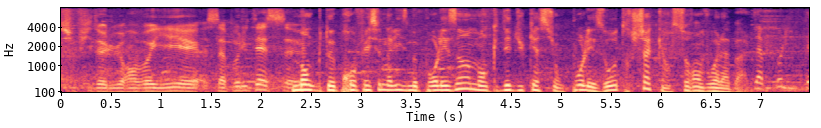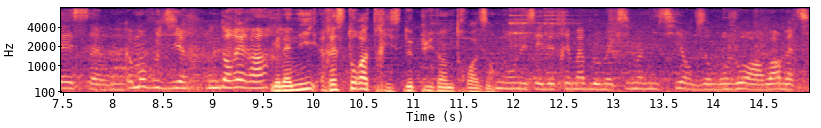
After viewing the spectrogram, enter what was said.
suffit de lui renvoyer sa politesse. Manque de professionnalisme pour les uns, manque d'éducation pour les autres, chacun se renvoie la balle. La politesse, euh, comment vous dire, une denrée rare. Mélanie, restauratrice depuis 23 ans. Nous on essaye d'être aimable au maximum ici en disant bonjour, au revoir, merci.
